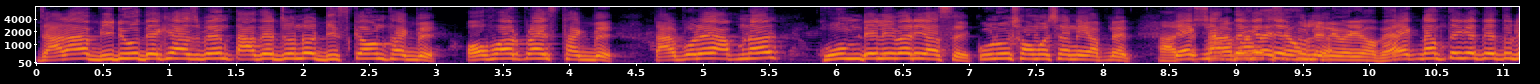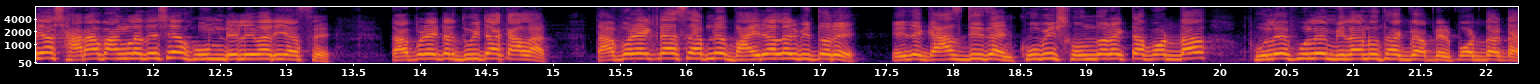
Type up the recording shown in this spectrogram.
যারা ভিডিও দেখে আসবেন তাদের জন্য ডিসকাউন্ট থাকবে অফার প্রাইস থাকবে। তারপরে আপনার হোম ডেলিভারি আছে কোনো সমস্যা নেই আপনার। আচ্ছা, টেকনাফ থেকে? টেকনাফ থেকে তেঁতুলিয়া সারা বাংলাদেশে হোম ডেলিভারি আছে। তারপরে এটার দুইটা কালার তারপরে একটা আছে আপনার ভাইরালের ভিতরে। এই যে গাছ ডিজাইন খুবই সুন্দর একটা পর্দা। ফুলে ফুলে মিলানো থাকবে আপনার পর্দাটা।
